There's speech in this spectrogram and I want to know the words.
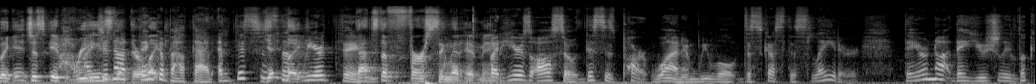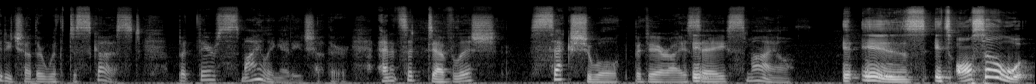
Like it just it Oh, I reads did that not think like about that, and this is yeah, the like, weird thing. That's the first thing that hit me. But here's also this is part one, and we will discuss this later. They are not. They usually look at each other with disgust, but they're smiling at each other, and it's a devilish, sexual, but dare I say, smile. It is. It's also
